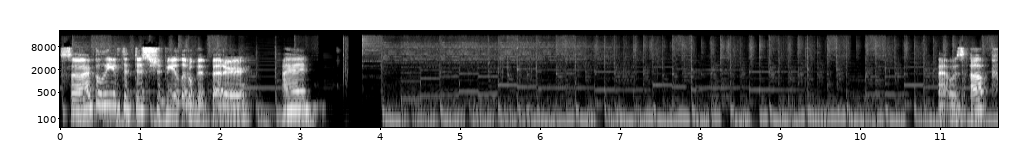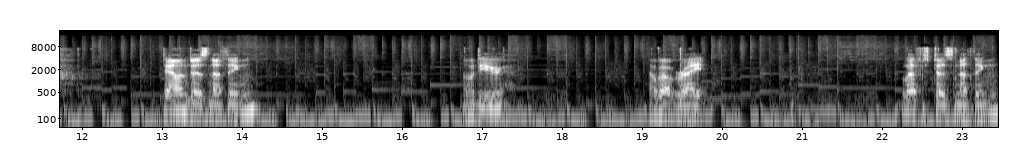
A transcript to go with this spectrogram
So I believe that this should be a little bit better. I. That was up. Down does nothing. Oh dear. How about right? Left does nothing.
